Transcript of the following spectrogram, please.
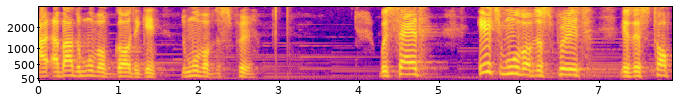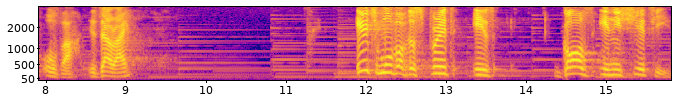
about the move of God again, the move of the Spirit. We said each move of the Spirit is a stopover. Is that right? Each move of the Spirit is God's initiative.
